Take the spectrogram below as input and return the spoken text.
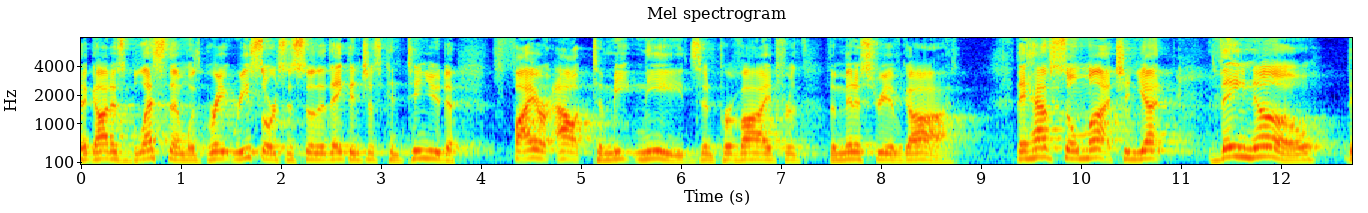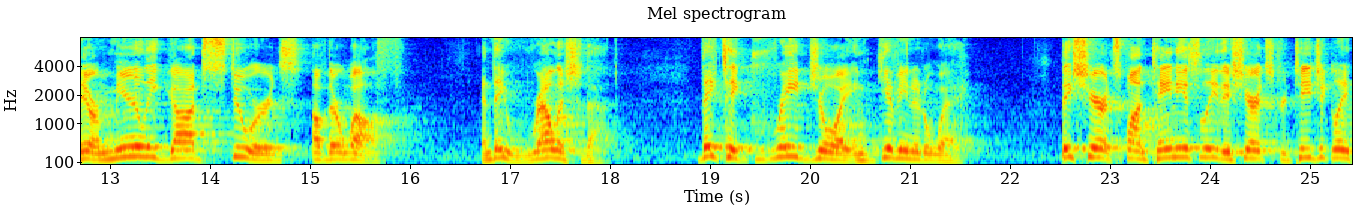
that God has blessed them with great resources so that they can just continue to fire out to meet needs and provide for the ministry of God. They have so much, and yet they know they are merely God's stewards of their wealth, and they relish that. They take great joy in giving it away. They share it spontaneously, they share it strategically,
